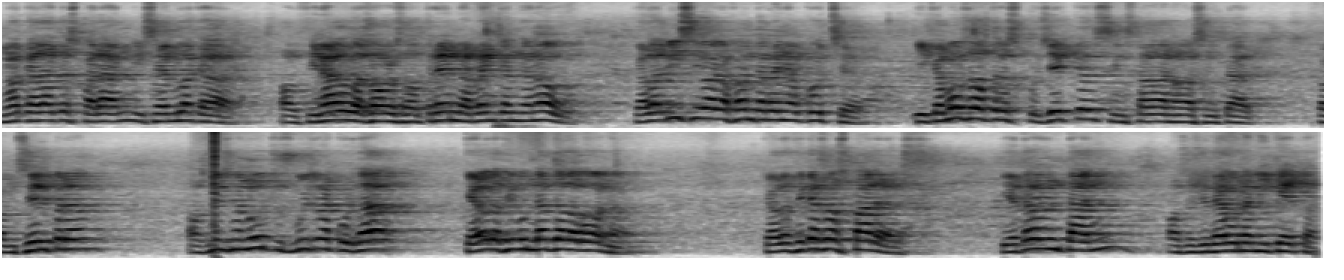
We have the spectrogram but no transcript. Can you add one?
no ha quedat esperant i sembla que al final les obres del tren arrenquen de nou, que la bici va agafant terreny al cotxe i que molts altres projectes s'instal·len a la ciutat. Com sempre, els més menuts us vull recordar que heu de fer bondat de la bona, que heu de fer cas als pares i de tant en tant els ajudeu una miqueta.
